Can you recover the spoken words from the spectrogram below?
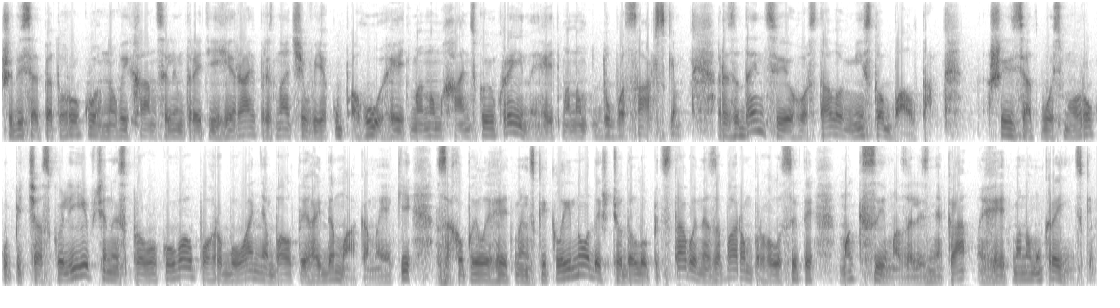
65-го року новий хан Селім III Гірай призначив Якуб Агу гетьманом ханської України, гетьманом Дубосарським. Резиденцією його стало місто Балта. 68-го року під час Коліївщини спровокував пограбування Балти гайдамаками, які захопили гетьманські клейноди, що дало підстави незабаром проголосити Максима Залізняка гетьманом українським.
